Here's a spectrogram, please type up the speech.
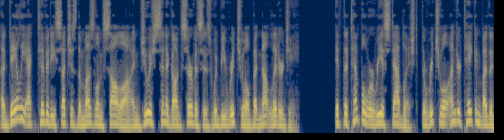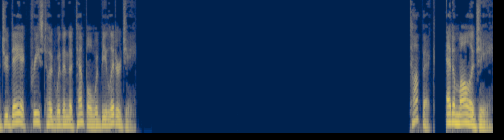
A daily activity such as the Muslim Salah and Jewish synagogue services would be ritual but not liturgy. If the temple were re-established, the ritual undertaken by the Judaic priesthood within the temple would be liturgy. Etymology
